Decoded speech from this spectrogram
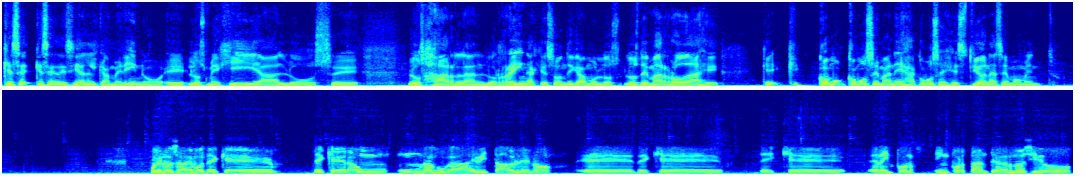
¿qué, se, ¿qué se decía en el camerino? Los Mejía, los, los Harlan, los Reina, que son, digamos, los, los de rodaje. ¿qué, qué- cómo, ¿Cómo se maneja, cómo se gestiona ese momento? Bueno, sabemos de que, de que era un- una jugada evitable, ¿no? De, que, de que era impor- importante habernos ido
